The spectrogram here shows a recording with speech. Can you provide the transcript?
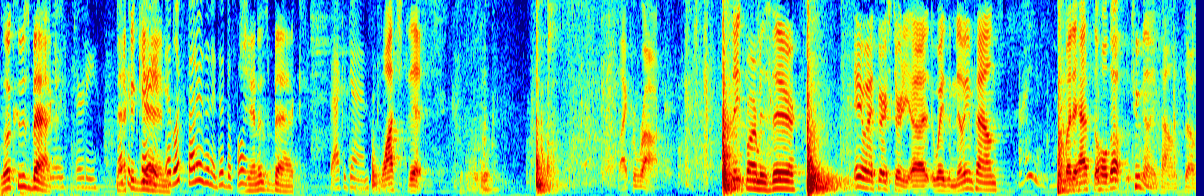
Look who's back. Really sturdy. Back Look, it's again. great. It looks better than it did before. Jenna's back. Back again. Watch this. Like a rock. State Farm is there. Anyway, it's very sturdy. Uh, it weighs a million pounds, but it has to hold up two million pounds. So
